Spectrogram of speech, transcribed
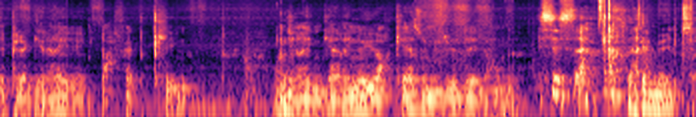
Et puis la galerie est parfaite, clean. On dirait une galerie new-yorkaise au milieu des Landes. C'est ça. C'était le but.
